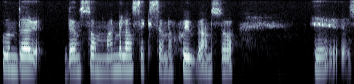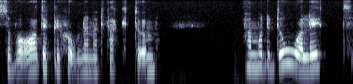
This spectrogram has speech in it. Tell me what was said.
Under den sommaren mellan sexan och sjuan så, eh, så var depressionen ett faktum. Han mådde dåligt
